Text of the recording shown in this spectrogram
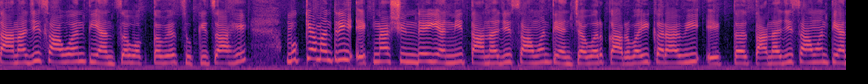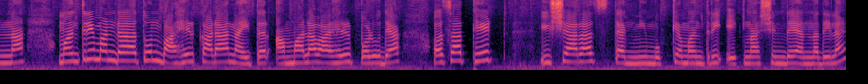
तानाजी सावंत यांचं वक्तव्य चुकीचं आहे. मुख्यमंत्री एकनाथ शिंदे यांनी तानाजी सावंत यांच्यावर कारवाई करावी. एकतर तानाजी सावंत यांना मंत्रिमंडळातून बाहेर काढा नाहीतर आम्हाला बाहेर पडू द्या असा थेट इशाराच त्यांनी मुख्यमंत्री एकनाथ शिंदे यांना दिलाय.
